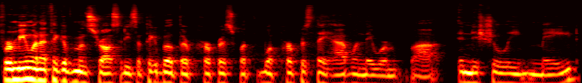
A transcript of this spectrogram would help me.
For me, when I think of monstrosities, I think about their purpose, what what purpose they have when they were uh, initially made.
